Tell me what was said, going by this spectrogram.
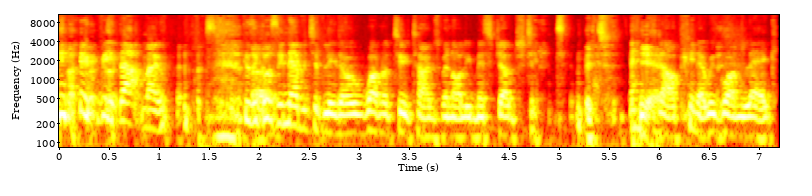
it would be that moment because of course uh, inevitably there were one or two times when ollie misjudged it It's- ended up, you know, with one leg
